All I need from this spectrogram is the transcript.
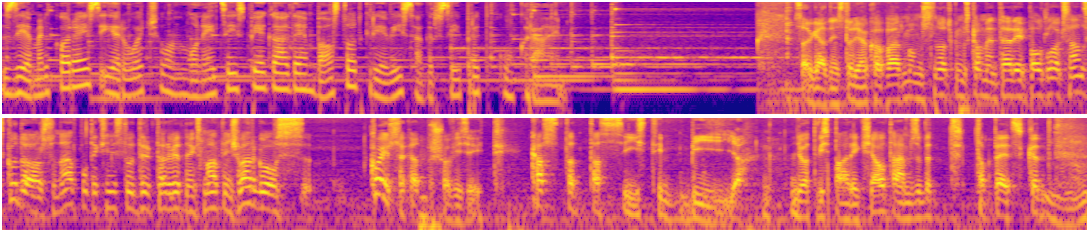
Ziemeļkorejas ieroču un munīcijas piegādēm, balstot Krievijas agresiju pret Ukrainu. Sargātājs studijā kopā ar mums notikums komentārija politologs Ants Kudors un ārpolitikas institūta direktora vietnieks Mārtiņš Varguls. Ko jūs sakāt par šo vizīti? Kas tas īsti bija? Ļoti vispārīgs jautājums, bet tāpēc, kad nu,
